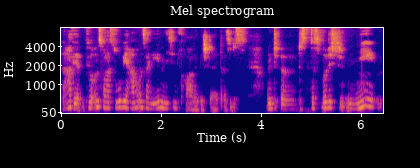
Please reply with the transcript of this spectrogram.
ja, wir, für uns war es so, wir haben unser Leben nicht in Frage gestellt. Also das, und äh, das, das würde ich nie,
